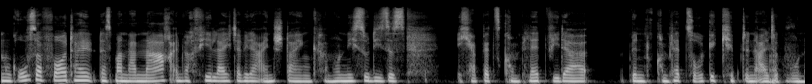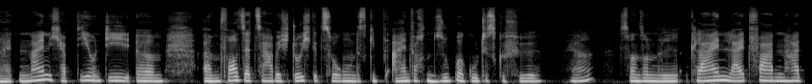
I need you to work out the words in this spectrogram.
ein großer Vorteil, dass man danach einfach viel leichter wieder einsteigen kann und nicht so dieses, ich habe jetzt komplett wieder bin komplett zurückgekippt in alte Gewohnheiten. Nein, ich habe die und die ähm, ähm, Vorsätze habe ich durchgezogen. Das gibt einfach ein super gutes Gefühl, ja, dass man so einen kleinen Leitfaden hat,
